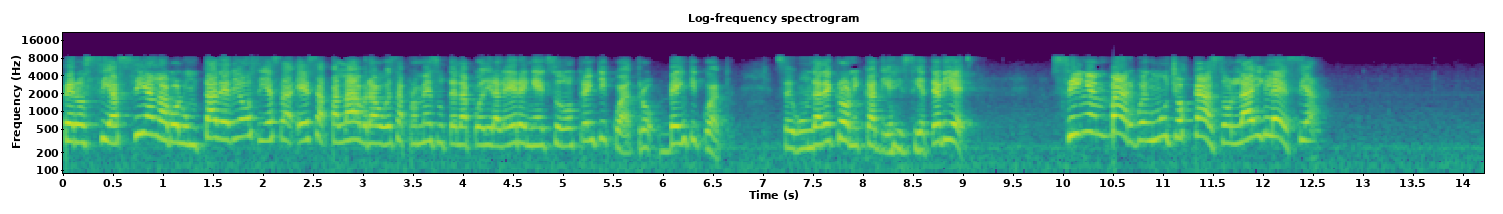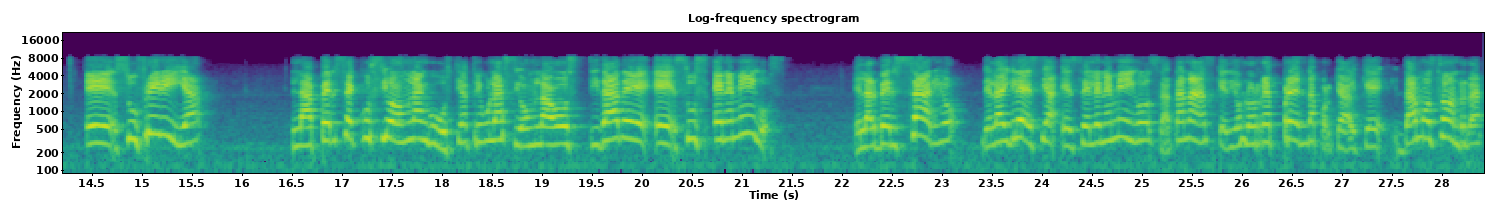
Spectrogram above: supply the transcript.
pero si hacían la voluntad de Dios y esa, esa palabra o esa promesa usted la puede ir a leer en Éxodo 34, 24, segunda de Crónicas 17, 10. Sin embargo, en muchos casos la iglesia eh, sufriría la persecución, la angustia, tribulación, la hostilidad de eh, sus enemigos. El adversario de la iglesia es el enemigo, Satanás, que Dios lo reprenda, porque al que damos honra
